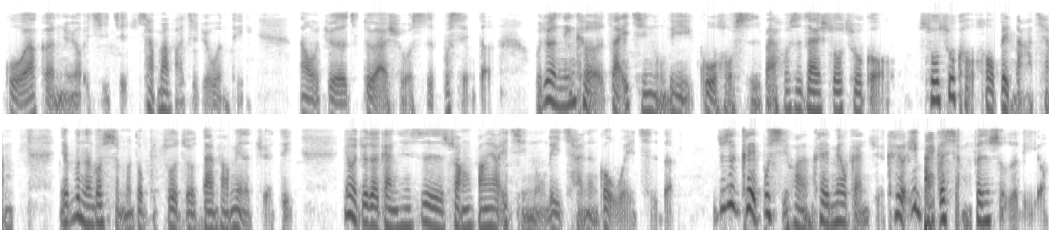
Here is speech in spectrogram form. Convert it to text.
过要跟女友一起解决，想办法解决问题。那我觉得这对我来说是不行的。我觉得宁可在一起努力过后失败，或是在说出口说出口后被打枪，也不能够什么都不做就单方面的决定。因为我觉得感情是双方要一起努力才能够维持的，就是可以不喜欢，可以没有感觉，可以有一百个想分手的理由，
